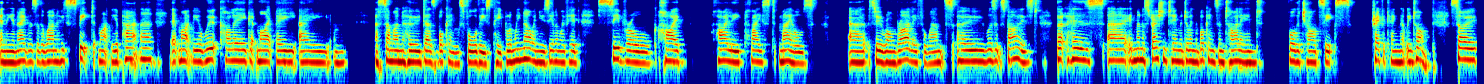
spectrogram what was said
and the enablers are the one who suspect it might be a partner, it might be a work colleague, it might be a, um, a someone who does bookings for these people. And we know in New Zealand we've had several high, highly placed males uh, Sir Ron Brierley, for once, who was exposed, but his uh, administration team were doing the bookings in Thailand for the child sex trafficking that went on. So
